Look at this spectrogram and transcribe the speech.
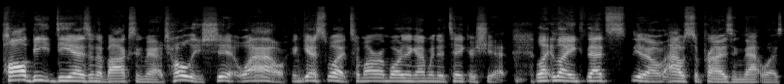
Paul beat Diaz in a boxing match. Holy shit. Wow. And guess what? Tomorrow morning, I'm going to take a shit. Like, like that's, you know, how surprising that was.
